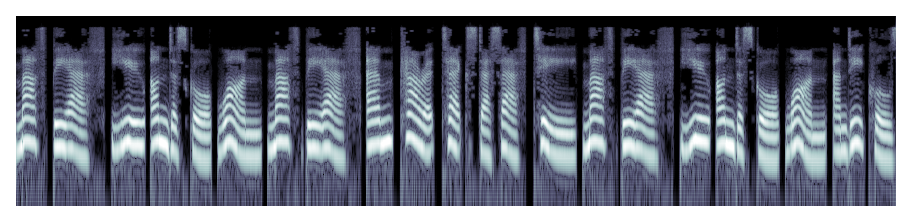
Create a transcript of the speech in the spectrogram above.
Math BF U underscore one Math BF M caret text SF T Math BF U underscore one and equals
